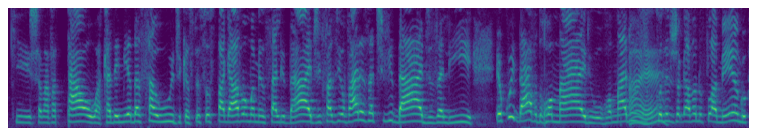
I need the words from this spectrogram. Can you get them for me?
que chamava TAU, Academia da Saúde, que as pessoas pagavam uma mensalidade e faziam várias atividades ali. Eu cuidava do Romário. O Romário, Ah, é? quando ele jogava no Flamengo,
